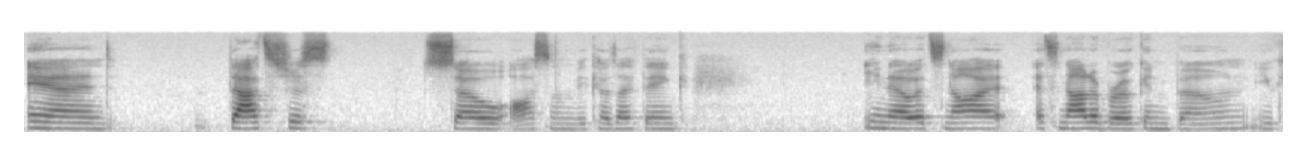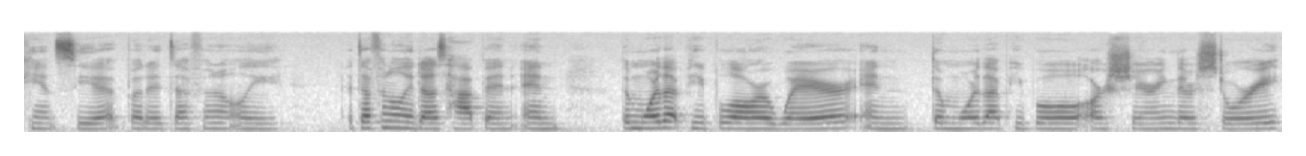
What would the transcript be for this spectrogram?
and that's just so awesome because I think you know, it's not it's not a broken bone. You can't see it, but it definitely it definitely does happen and the more that people are aware and the more that people are sharing their story,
